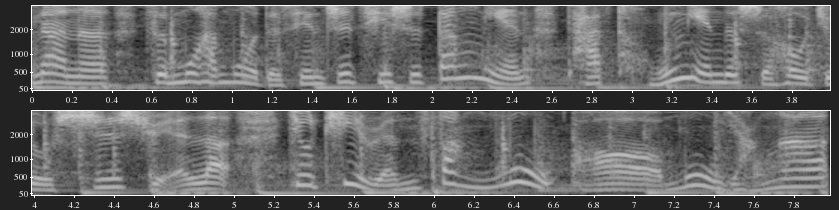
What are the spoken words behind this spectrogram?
那呢，这穆罕默德先知其实当年他童年的时候就失学了，就替人放牧哦，牧羊啊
